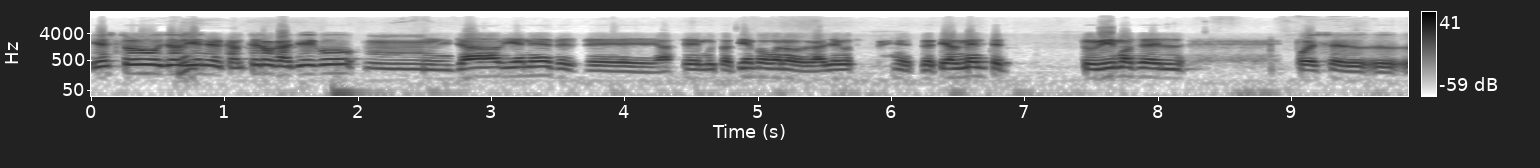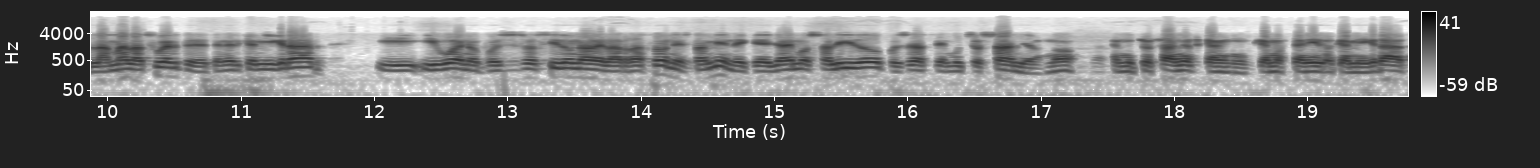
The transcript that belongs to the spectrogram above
y esto ya viene, el cantero gallego mm, ya viene desde hace mucho tiempo, bueno, los gallegos especialmente tuvimos el pues el- la mala suerte de tener que emigrar y, y bueno, pues eso ha sido una de las razones también de que ya hemos salido pues hace muchos años, ¿no? Hace muchos años que, han- que hemos tenido que emigrar.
